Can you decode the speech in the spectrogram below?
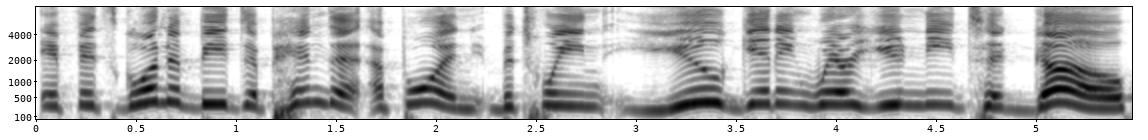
if it's going to be dependent upon between you getting where you need to go,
